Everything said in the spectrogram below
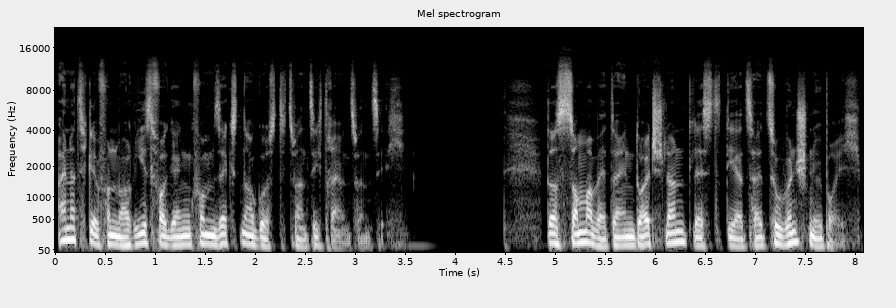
Ein Artikel von Maurice Vorgäng vom 6. August 2023. Das Sommerwetter in Deutschland lässt derzeit zu wünschen übrig.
